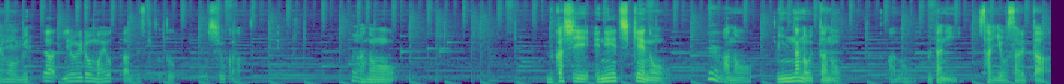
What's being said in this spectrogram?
やもうめっちゃいろいろ迷ったんですけど、どうしようかな。うんあ、の、昔 NHK の、うん、あの、みんなの歌の、あの、歌に採用された、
